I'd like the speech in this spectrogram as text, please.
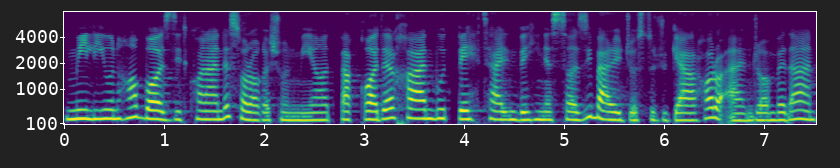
میلیون ها بازدید کننده سراغشون میاد و قادر خواهند بود بهترین بهینه سازی برای جستجوگرها رو انجام بدن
